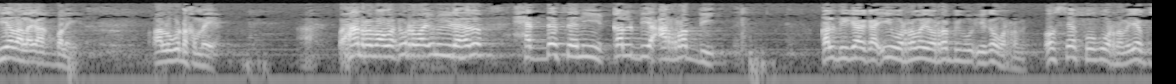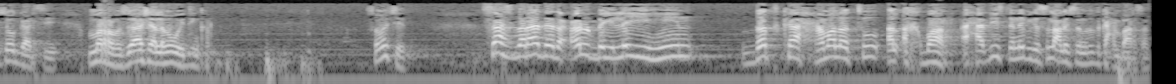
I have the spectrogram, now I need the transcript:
riyadaa laga aqbalaya waa lagu dhaqmaya. Waxaan rabaa wuxuu rabaa inuu yidhaahdo xadaanii qalbii can rabbi. Qalbigaagaa ii warramay oo rabbi buu iiga warramay. Oo see kuugu warramay yaa ku soo gaadhsiiyey. Ma rabo su'aashaa lama weydiin karo. Soo ma jeed? Saas daraaddeed col bay leeyihiin dadka xamalatu alakhbaar axaadiista nebiga sal ly slm dadka xambaarsan.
